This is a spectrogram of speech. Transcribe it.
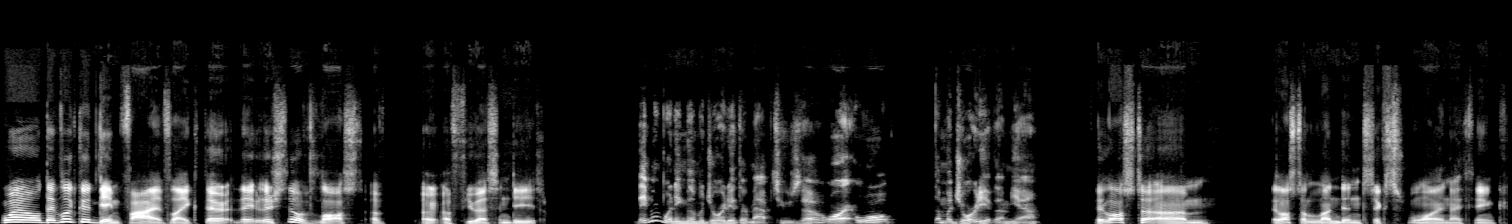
Well, they've looked good game five. Like they're they they still have lost a a, a few S and Ds. They've been winning the majority of their map twos though, or well, the majority of them, yeah. They lost to um, they lost to London six one. I think.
